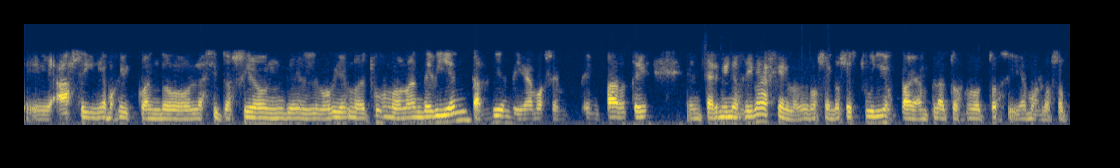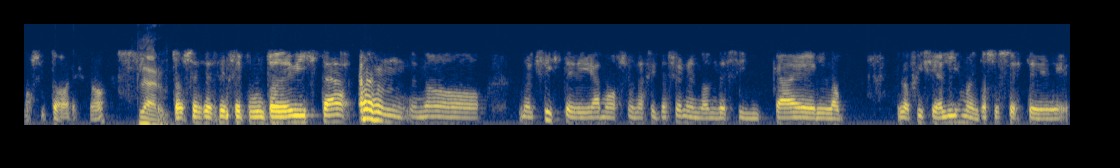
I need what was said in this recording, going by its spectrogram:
eh, hace digamos que cuando la situación del gobierno de turno no ande bien también digamos en, parte en términos de imagen lo vemos en los estudios pagan platos rotos digamos los opositores no claro. Entonces desde ese punto de vista no no existe digamos una situación en donde si cae el el oficialismo entonces este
